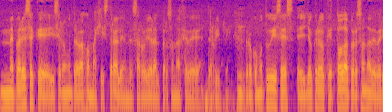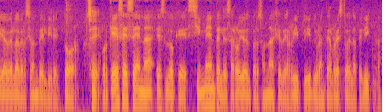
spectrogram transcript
Me parece que hicieron un trabajo magistral en desarrollar al personaje de, Ripley. Mm. Pero como tú dices, eh, yo creo que toda persona debería ver la versión del director. Sí. Porque esa escena es lo que cimenta el desarrollo del personaje de Ripley durante el resto de la película.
